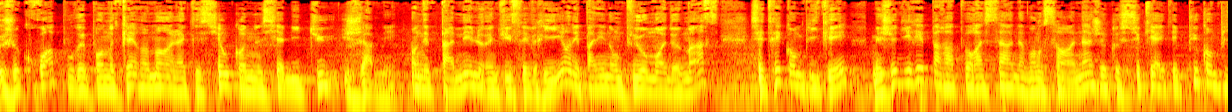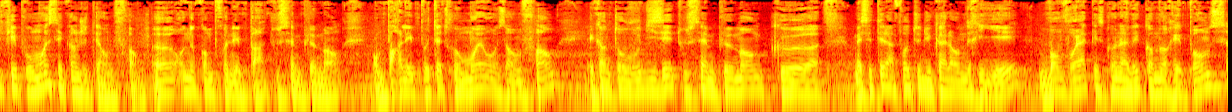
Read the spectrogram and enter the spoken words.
Je crois, pour répondre clairement à la question, qu'on ne s'y habitue jamais. On n'est pas né le 28 février, on n'est pas né non plus au mois de mars. C'est très compliqué, mais je dirais par rapport à ça, en avançant en âge, que ce qui a été plus compliqué pour moi, c'est quand j'étais enfant. Euh, on ne comprenait pas, tout simplement. On parlait peut-être moins aux enfants, et quand on vous disait tout simplement que mais c'était la faute du calendrier, bon voilà, qu'est-ce qu'on avait comme réponse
